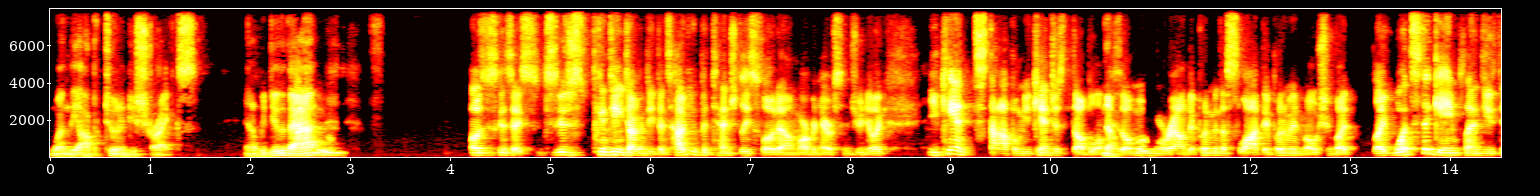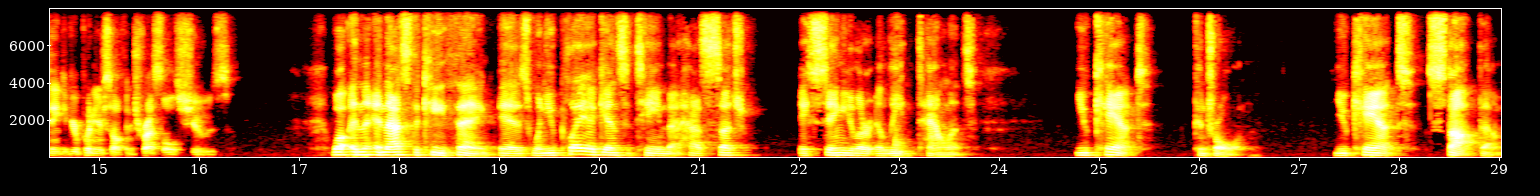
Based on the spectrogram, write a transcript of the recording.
when the opportunity strikes. And if we do that, I was just gonna say, just continue talking defense. How do you potentially slow down Marvin Harrison Jr.? Like, you can't stop him. You can't just double him because no. they'll move him around. They put him in the slot. They put him in motion. But like, what's the game plan? Do you think if you're putting yourself in Tressel's shoes? Well, and and that's the key thing is when you play against a team that has such a singular elite talent, you can't control them. You can't stop them.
